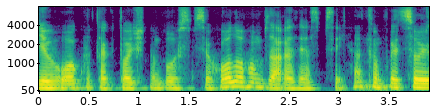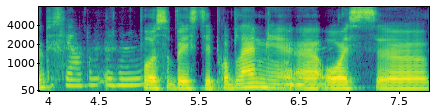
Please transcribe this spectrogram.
півроку так точно був з психологом. Зараз я з психіатром працюю Психіатром. Угу. по особистій проблемі. Мгм. Ось е,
